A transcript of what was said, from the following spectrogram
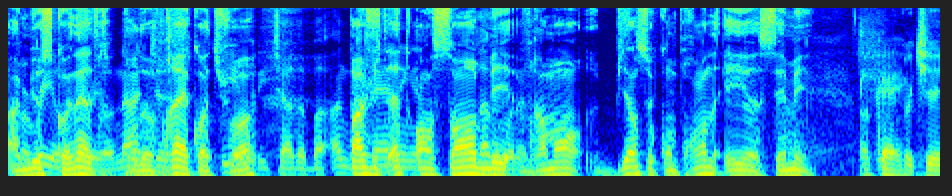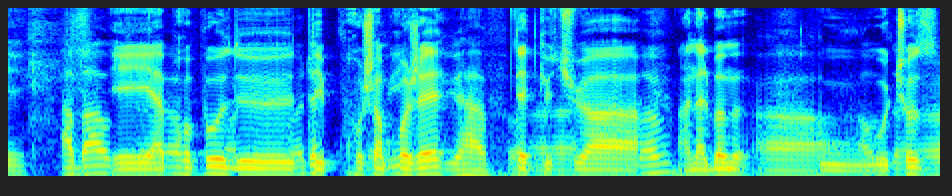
à, mieux se connaître pour de vrai, quoi, tu vois. Pas juste être ensemble, mais vraiment bien se comprendre et s'aimer. Ok. Et à propos de tes prochains projets, peut-être que tu as un album ou autre chose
